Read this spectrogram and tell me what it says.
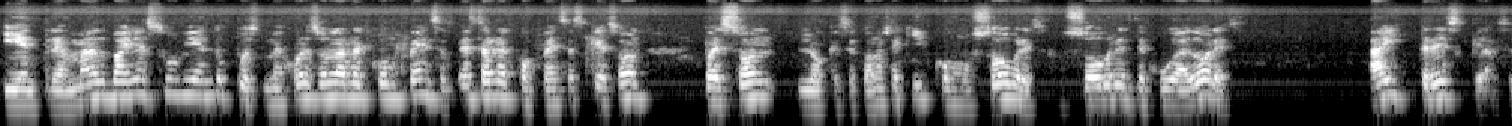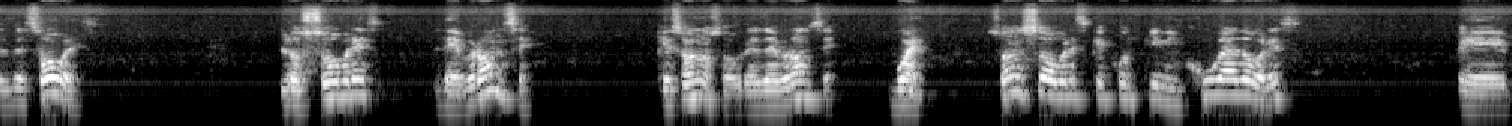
Y entre más vayas subiendo, pues mejores son las recompensas. Estas recompensas que son, pues son lo que se conoce aquí como sobres, sobres de jugadores. Hay tres clases de sobres. Los sobres de bronce. ¿Qué son los sobres de bronce? Bueno, son sobres que contienen jugadores eh,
